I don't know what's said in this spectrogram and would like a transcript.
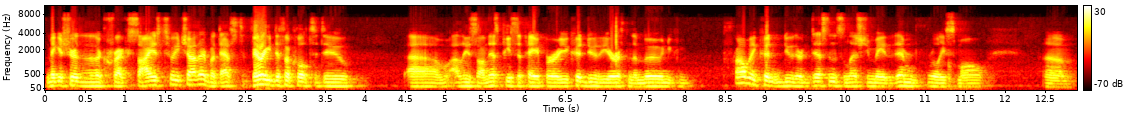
making sure that they're the correct size to each other, but that's very difficult to do um, at least on this piece of paper. You could do the Earth and the Moon. You can, probably couldn't do their distance unless you made them really small. Um,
